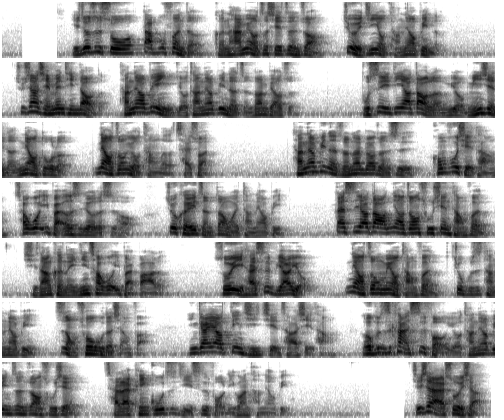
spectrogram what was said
也就是说，大部分的可能还没有这些症状就已经有糖尿病了。就像前面听到的，糖尿病有糖尿病的诊断标准，不是一定要到了有明显的尿多了、尿中有糖了才算。糖尿病的诊断标准是空腹血糖超过一百二十六的时候就可以诊断为糖尿病，但是要到尿中出现糖分，血糖可能已经超过一百八了，所以还是比较有尿中没有糖分就不是糖尿病这种错误的想法。应该要定期检查血糖，而不是看是否有糖尿病症状出现才来评估自己是否罹患糖尿病。接下来说一下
